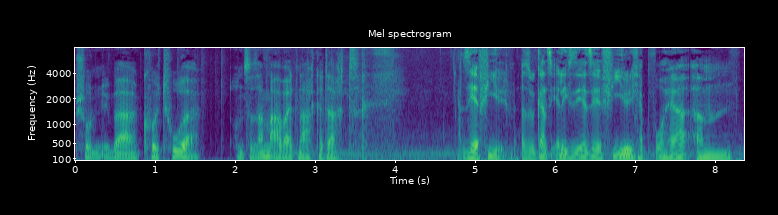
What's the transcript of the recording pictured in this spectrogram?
schon über Kultur und Zusammenarbeit nachgedacht? Sehr viel. Also ganz ehrlich, sehr, sehr viel. Ich habe vorher ähm, äh,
